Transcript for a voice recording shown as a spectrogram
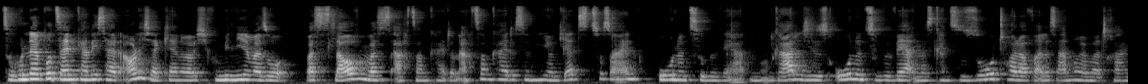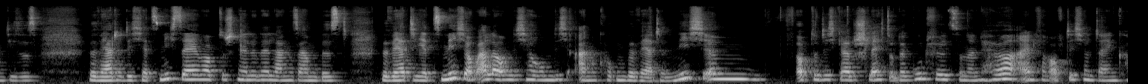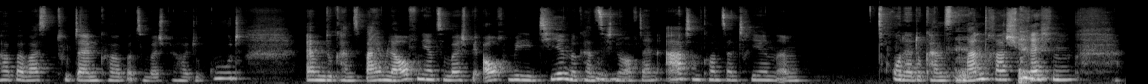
zu 100 Prozent kann ich es halt auch nicht erklären, aber ich kombiniere mal so, was ist Laufen, was ist Achtsamkeit. Und Achtsamkeit ist im Hier und Jetzt zu sein, ohne zu bewerten. Und gerade dieses ohne zu bewerten, das kannst du so toll auf alles andere übertragen. Dieses bewerte dich jetzt nicht selber, ob du schnell oder langsam bist. Bewerte jetzt nicht, ob alle um dich herum dich angucken. Bewerte nicht, ähm, ob du dich gerade schlecht oder gut fühlst, sondern hör einfach auf dich und deinen Körper. Was tut deinem Körper zum Beispiel heute gut? Ähm, du kannst beim Laufen ja zum Beispiel auch meditieren, du kannst mhm. dich nur auf deinen Atem konzentrieren. Ähm, Oder du kannst ein Mantra sprechen.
